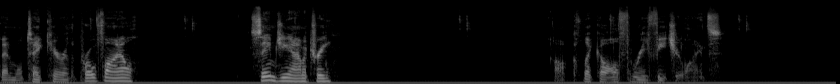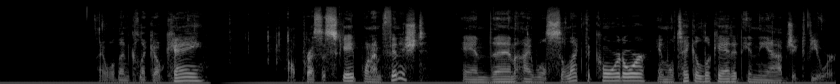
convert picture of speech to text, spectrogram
Then we'll take care of the profile. Same geometry. I'll click all three feature lines. I will then click OK. I'll press escape when I'm finished, and then I will select the corridor and we'll take a look at it in the object viewer.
